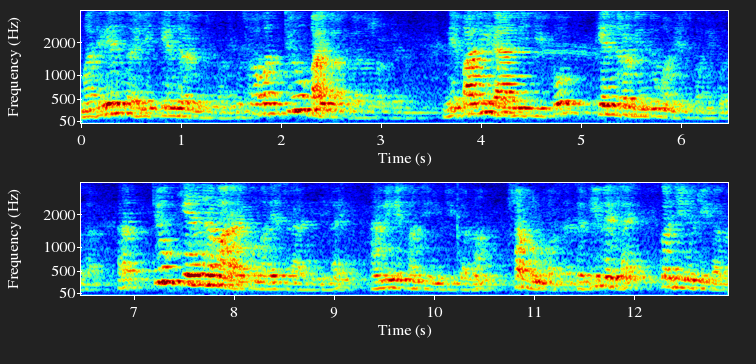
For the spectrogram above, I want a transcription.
मधेस अहिले केन्द्रबिन्दु बनेको छ। अब त्यो बाइपास गर्न सक्दैन। नेपाली राजनीतिको केन्द्रबिन्दु मधेस बनेको छ। र त्यो केन्द्रमा रहेको मधेस राजनीतिलाई हामीले कन्टिन्युटी गर्न सक्नुपर्छ। त्यो डिबेटलाई कन्टिन्युटी गर्न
